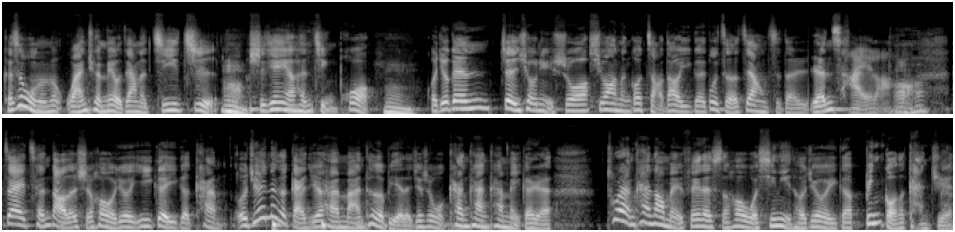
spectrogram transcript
可是我们完全没有这样的机制啊，时间也很紧迫。嗯，我就跟郑修女说，希望能够找到一个负责这样子的人才了哈。在陈岛的时候，我就一个一个看，我觉得那个感觉还蛮特别的，就是我看看看每个人。突然看到美菲的时候，我心里头就有一个 bingo 的感觉。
